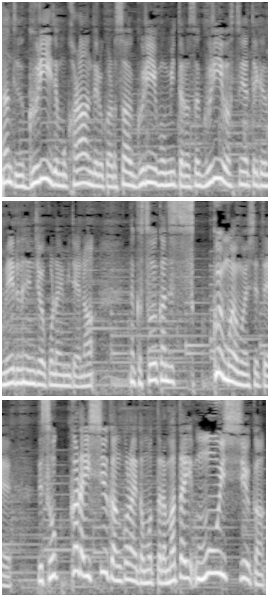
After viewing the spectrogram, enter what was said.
なんていうのグリーでも絡んでるからさグリーも見たらさグリーは普通にやってるけどメールの返事は来ないみたいななんかそういう感じですっごいモヤモヤしててでそっから1週間来ないと思ったらまたもう1週間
